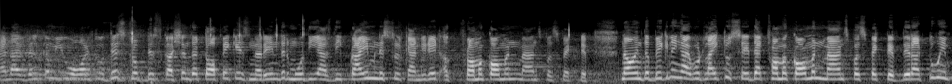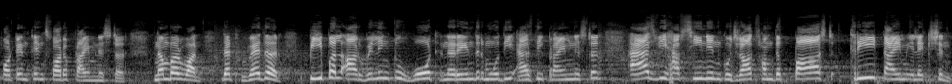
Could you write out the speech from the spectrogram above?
and I welcome you all to this group discussion. The topic is Narendra Modi as the Prime Minister candidate uh, from a common man's perspective. Now, in the beginning, I would like to say that from a common man's perspective, there are two important things for a Prime Minister. Number one, that whether people are willing to vote Narendra Modi as the Prime Minister, as we have seen in Gujarat from the past three-time election,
